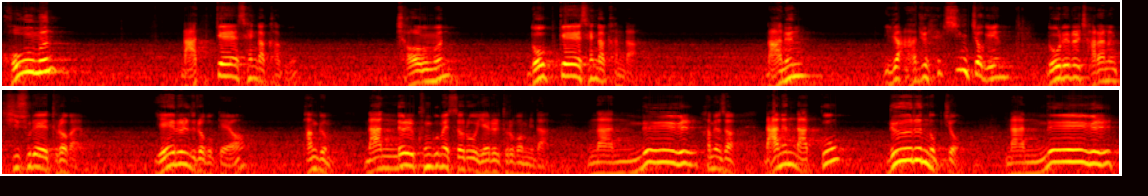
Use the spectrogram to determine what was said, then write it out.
고음은 낮게 생각하고, 저음은 높게 생각한다. 나는 이게 아주 핵심적인 노래를 잘하는 기술에 들어가요. 예를 들어볼게요. 방금 난 늘 궁금했어로 예를 들어봅니다. 난 늘 하면서 나는 낮고 늘은 높죠. 난 늘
